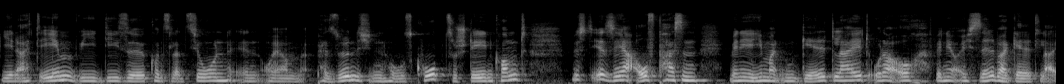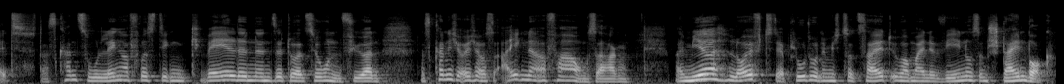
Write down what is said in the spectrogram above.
Je nachdem, wie diese Konstellation in eurem persönlichen Horoskop zu stehen kommt, müsst ihr sehr aufpassen, wenn ihr jemandem Geld leiht oder auch wenn ihr euch selber Geld leiht. Das kann zu längerfristigen, quälenden Situationen führen. Das kann ich euch aus eigener Erfahrung sagen. Bei mir läuft der Pluto nämlich zurzeit über meine Venus im Steinbock.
